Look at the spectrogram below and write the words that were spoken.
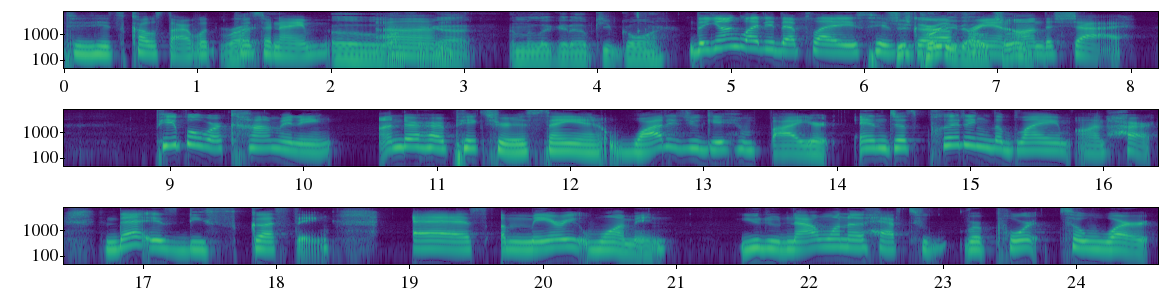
his co-star, what, Right. what's her name? Oh, I Um, forgot. I'm gonna look it up. Keep going. The young lady that plays his She's though, girlfriend on The Chi. People were commenting under her pictures saying, Why did you get him fired? And just putting the blame on her. And that is disgusting. As a married woman, you do not want to have to report to work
